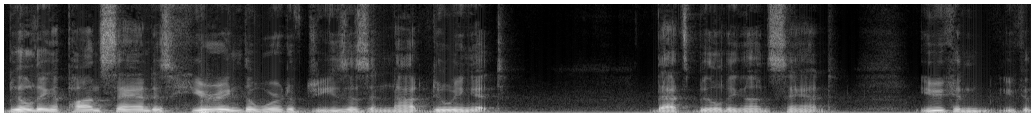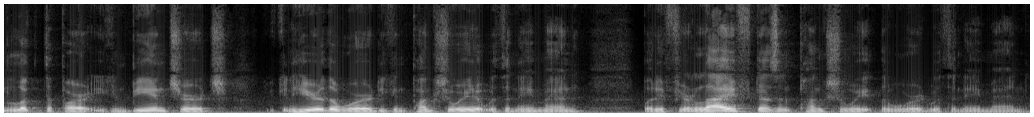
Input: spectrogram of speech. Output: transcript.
Building upon sand is hearing the word of Jesus and not doing it. That's building on sand. You can you can look the part, you can be in church, you can hear the word, you can punctuate it with an amen, but if your life doesn't punctuate the word with an amen,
